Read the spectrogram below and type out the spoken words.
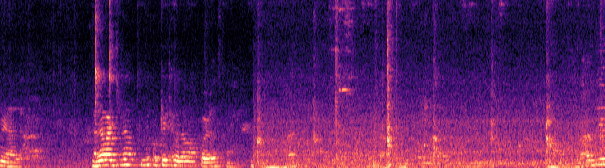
मिळाला. मला वाटलं तुम्ही कुठे ठेवला मला कळलंच नाही हे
